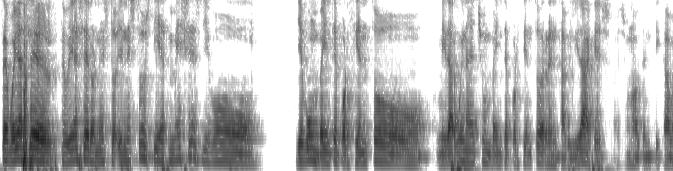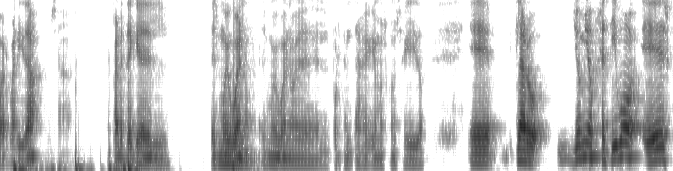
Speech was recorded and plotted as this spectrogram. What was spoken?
te, voy a ser, te voy a ser honesto. En estos 10 meses llevo, llevo un 20%. Mi Darwin ha hecho un 20% de rentabilidad, que es, una auténtica barbaridad. O sea, parece que es muy bueno, es muy bueno el porcentaje que hemos conseguido. Eh, claro, yo mi objetivo es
